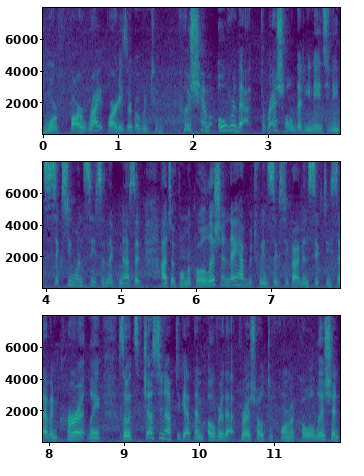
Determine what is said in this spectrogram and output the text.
more far right parties, are going to push him over that threshold that he needs. He needs 61 seats in the Knesset uh, to form a coalition. They have between 65 and 67 currently. So it's just enough to get them over that threshold to form a coalition.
